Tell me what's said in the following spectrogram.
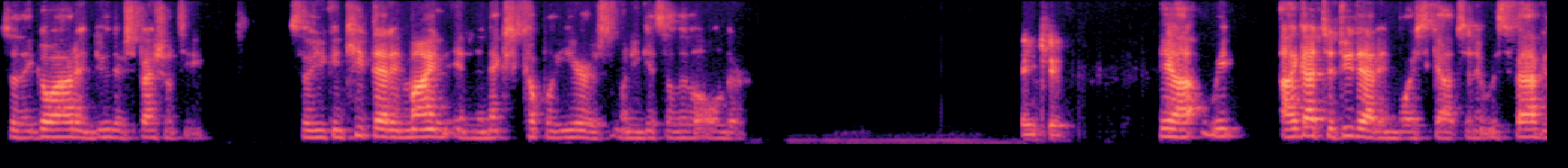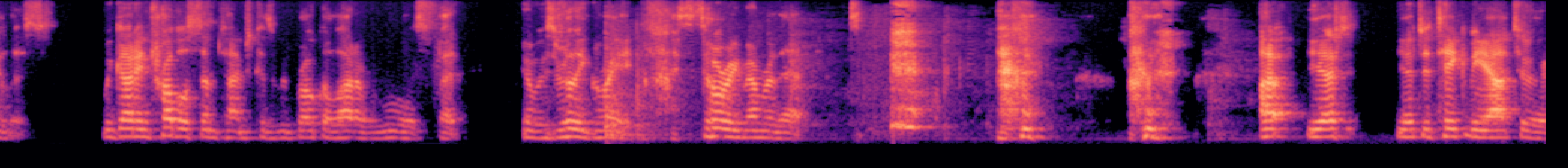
So they go out and do their specialty. So you can keep that in mind in the next couple of years when he gets a little older. Thank you. Yeah, we I got to do that in Boy Scouts and it was fabulous. We got in trouble sometimes because we broke a lot of rules, but it was really great. I still remember that. uh, you, have to, you have to take me out to a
